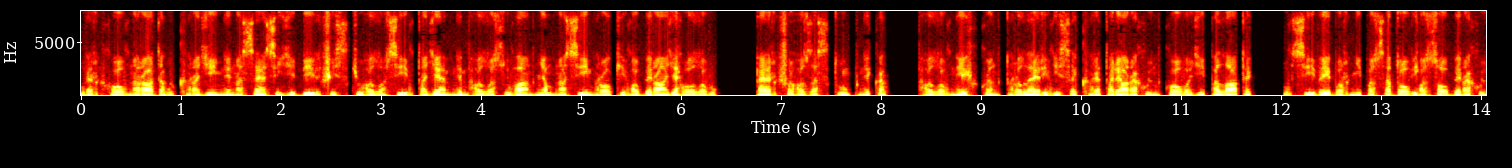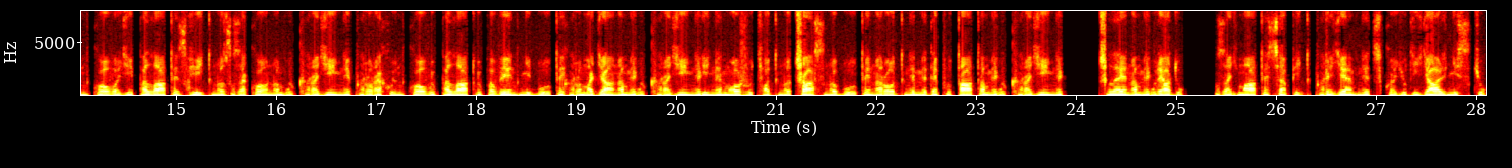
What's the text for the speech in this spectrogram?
Верховна Рада України на сесії більшістю голосів таємним голосуванням на 7 років обирає голову, першого заступника, головних контролерів і секретаря Рахункової палати. Усі виборні посадові особи Рахункової палати згідно з законом України про Рахункову палату повинні бути громадянами України і не можуть одночасно бути народними депутатами України членами уряду, займатися підприємницькою діяльністю,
